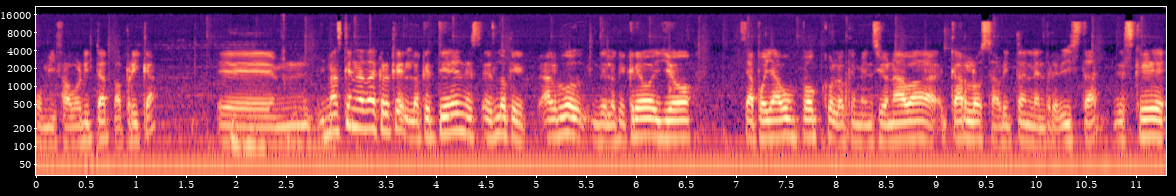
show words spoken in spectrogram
o mi favorita, Paprika. Eh, y más que nada creo que lo que tienen es, es lo que algo de lo que creo yo se apoyaba un poco lo que mencionaba Carlos ahorita en la entrevista es que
